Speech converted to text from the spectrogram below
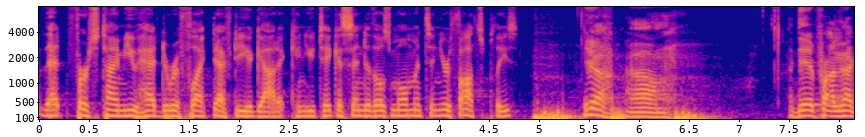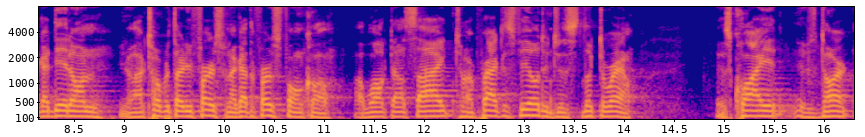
that first time you had to reflect after you got it? Can you take us into those moments and your thoughts, please? Yeah, um, I did probably like I did on you know October 31st when I got the first phone call. I walked outside to our practice field and just looked around. It was quiet. It was dark.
